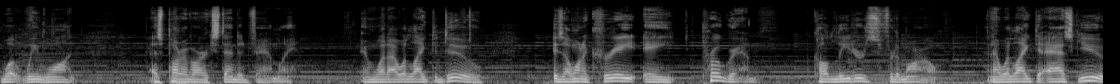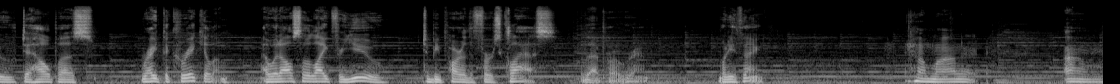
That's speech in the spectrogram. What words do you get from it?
what we want as part of our extended family. And what I would like to do is I want to create a program called Leaders for Tomorrow. And I would like to ask you to help us write the curriculum. I would also like for you to be part of the first class of that program. What do you think? I'm honored. Um,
